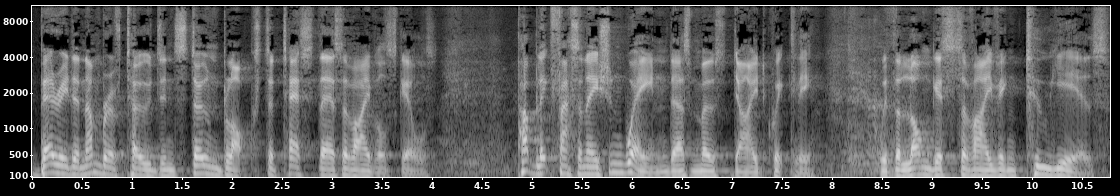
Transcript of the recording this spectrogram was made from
buried a number of toads in stone blocks to test their survival skills. Public fascination waned as most died quickly, with the longest surviving two years.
